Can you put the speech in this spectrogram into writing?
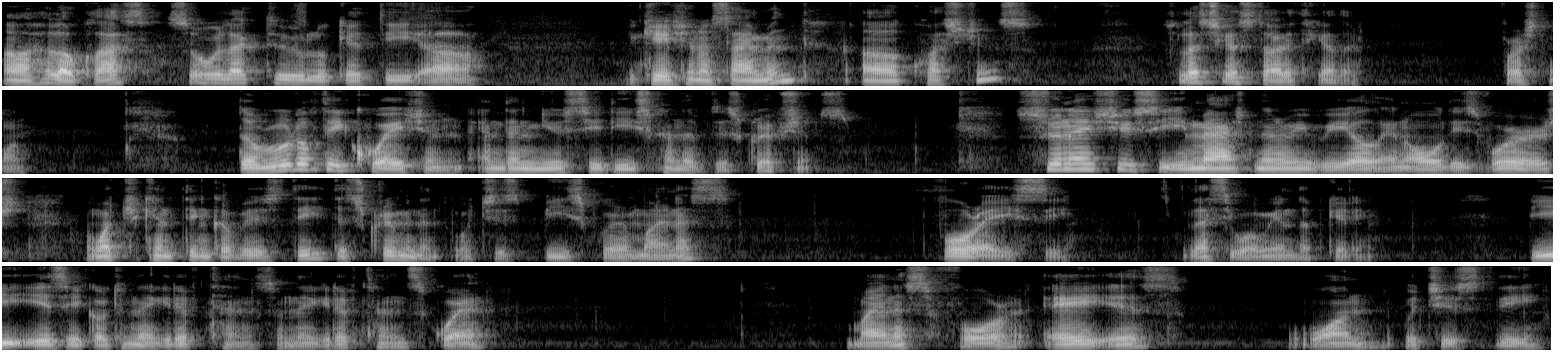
Uh, hello class. So we'd like to look at the uh, vacation assignment uh, questions. So let's get started together. First one. The root of the equation and then you see these kind of descriptions. Soon as you see imaginary, real and all these words, what you can think of is the discriminant which is b squared minus 4ac. Let's see what we end up getting. b is equal to negative 10 so negative 10 squared minus 4 a is 1, which is the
